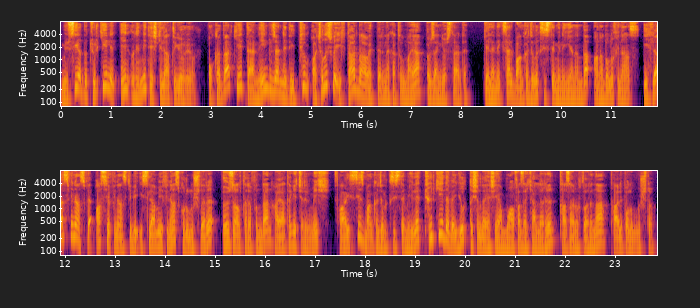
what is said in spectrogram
müsiyatı Türkiye'nin en önemli teşkilatı görüyor. O kadar ki derneğin düzenlediği tüm açılış ve iftar davetlerine katılmaya özen gösterdi. Geleneksel bankacılık sisteminin yanında Anadolu Finans, İhlas Finans ve Asya Finans gibi İslami finans kuruluşları Özal tarafından hayata geçirilmiş, faizsiz bankacılık sistemiyle Türkiye'de ve yurt dışında yaşayan muhafazakarların tasarruflarına talip olunmuştu.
